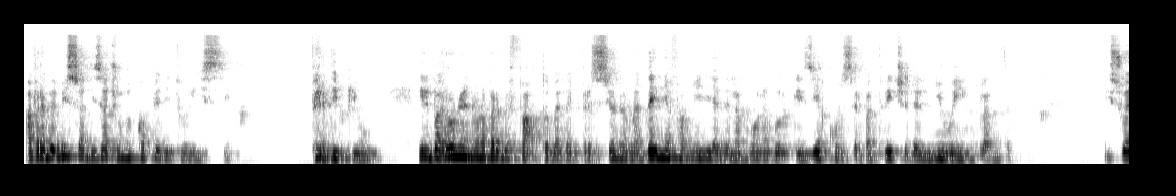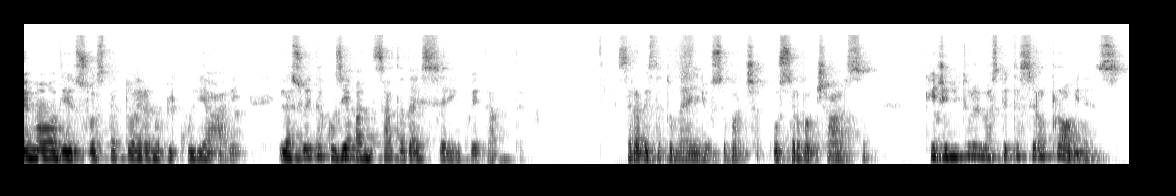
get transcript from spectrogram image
avrebbe messo a disagio una coppia di turisti. Per di più, il barone non avrebbe fatto bella impressione a una degna famiglia della buona borghesia conservatrice del New England. I suoi modi e il suo aspetto erano peculiari e la sua età così avanzata da essere inquietante. Sarebbe stato meglio, osservò, Charles, che i genitori lo aspettassero a Providence.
